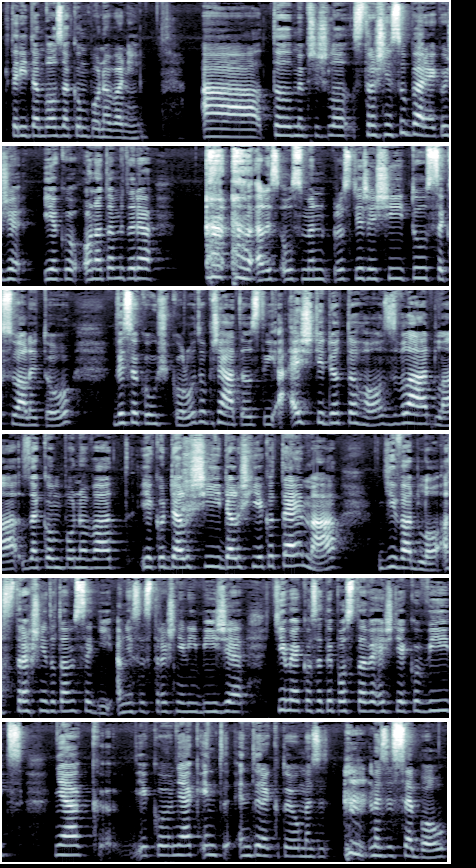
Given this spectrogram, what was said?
který tam bylo zakomponovaný. A to mi přišlo strašně super, jakože jako ona tam teda Alice Ousman prostě řeší tu sexualitu, vysokou školu, to přátelství a ještě do toho zvládla zakomponovat jako další, další jako téma, divadlo a strašně to tam sedí. A mně se strašně líbí, že tím jako se ty postavy ještě jako víc nějak, jako nějak int- interaktují mezi, mezi sebou.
